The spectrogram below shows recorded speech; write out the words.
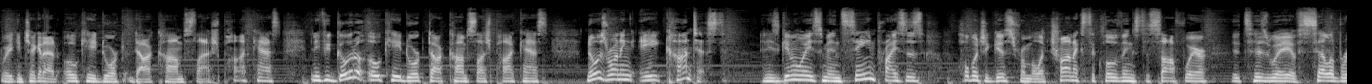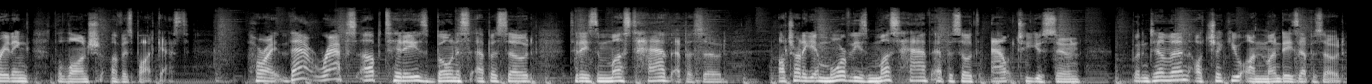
where you can check it out at okdork.com slash podcast. And if you go to okdork.com slash podcast, Noah's running a contest, and he's giving away some insane prices, a whole bunch of gifts from electronics to clothing to software. It's his way of celebrating the launch of his podcast. All right, that wraps up today's bonus episode, today's must have episode. I'll try to get more of these must have episodes out to you soon. But until then, I'll check you on Monday's episode.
